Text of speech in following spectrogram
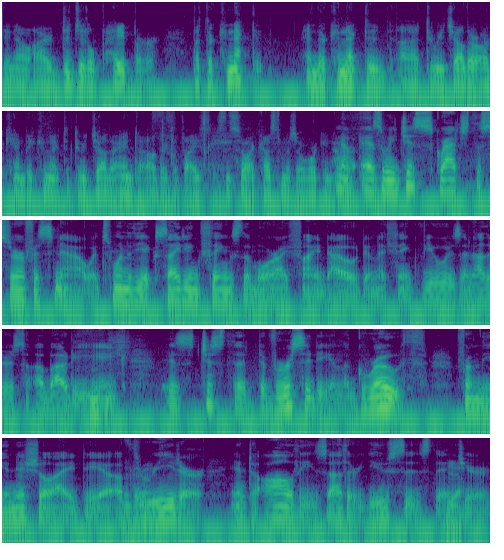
you know, are digital paper, but they're connected. And they're connected uh, to each other or can be connected to each other and to other devices. And so our customers are working hard. Now, as we just scratch the surface now, it's one of the exciting things the more I find out, and I think viewers and others about e-ink, mm -hmm. is just the diversity and the growth from the initial idea of That's the right. reader into all these other uses that yeah. you're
